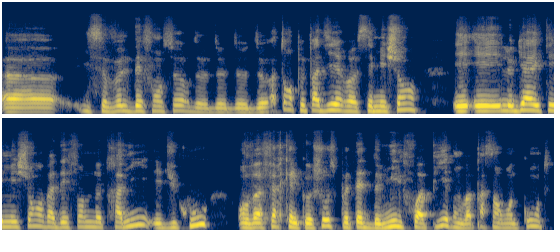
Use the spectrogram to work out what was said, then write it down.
euh, ils se veulent défenseurs de, de, Attends, on peut pas dire euh, c'est méchant. Et, le gars a été méchant, on va défendre notre ami, et du coup, on va faire quelque chose peut-être de mille fois pire, on va pas s'en rendre compte.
